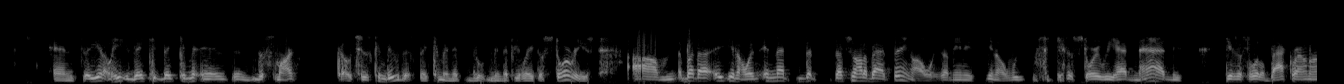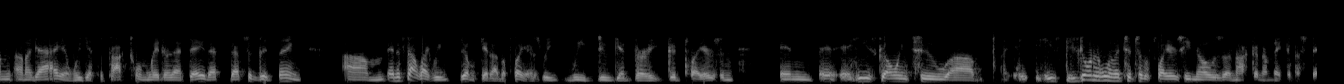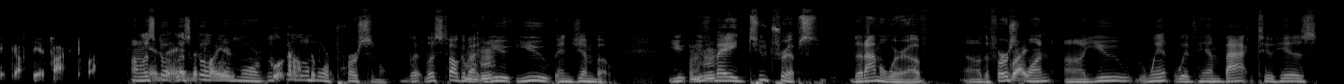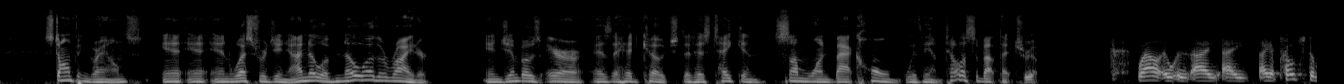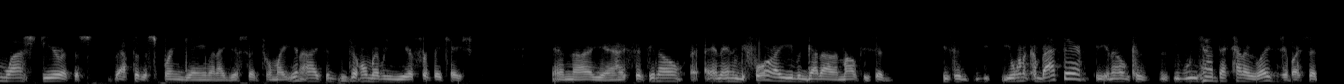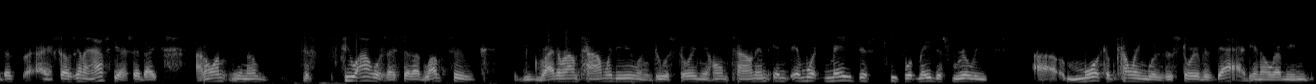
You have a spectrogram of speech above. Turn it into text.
And so, you know, he, they they can, the smart coaches can do this. They can manip- manipulate the stories. Um, but uh, you know, and, and that, that, that's not a bad thing always. I mean, you know, we get a story we hadn't had, and he gives us a little background on, on a guy, and we get to talk to him later that day. That that's a good thing. Um, and it's not like we don't get other players. We we do get very good players, and and he's going to uh, he's he's going to limit it to the players he knows are not going to make a mistake out there talking to us. Tom, let's and, go. Let's go a little more. Let's go a little more personal. Let, us talk about mm-hmm. you, you and Jimbo. You, have mm-hmm. made two trips that I'm aware of. Uh, the first right. one, uh, you went with him back to his stomping grounds in, in, in, West Virginia. I know of no other writer in Jimbo's era as a head coach that has taken someone back home with him. Tell us about that trip. Well, it was I, I, I approached him last year at the after the spring game, and I just said to him, you know, I said you go home every year for vacation, and uh, yeah, I said, you know, and then before I even got out of mouth, he said, he said, "You want to come back there?" You know, because we had that kind of relationship. I said, That's, I, I was going to ask you. I said, I, I don't want, you know, just a few hours. I said, I'd love to, ride around town with you and do a story in your hometown. And and, and what made this Keith, what made this really uh, more compelling was the story of his dad. You know, I mean,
